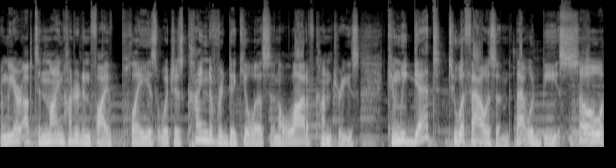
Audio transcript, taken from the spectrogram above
and we are up to 905 plays, which is kind of ridiculous in a lot of countries. Can we get to a thousand? That would be so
